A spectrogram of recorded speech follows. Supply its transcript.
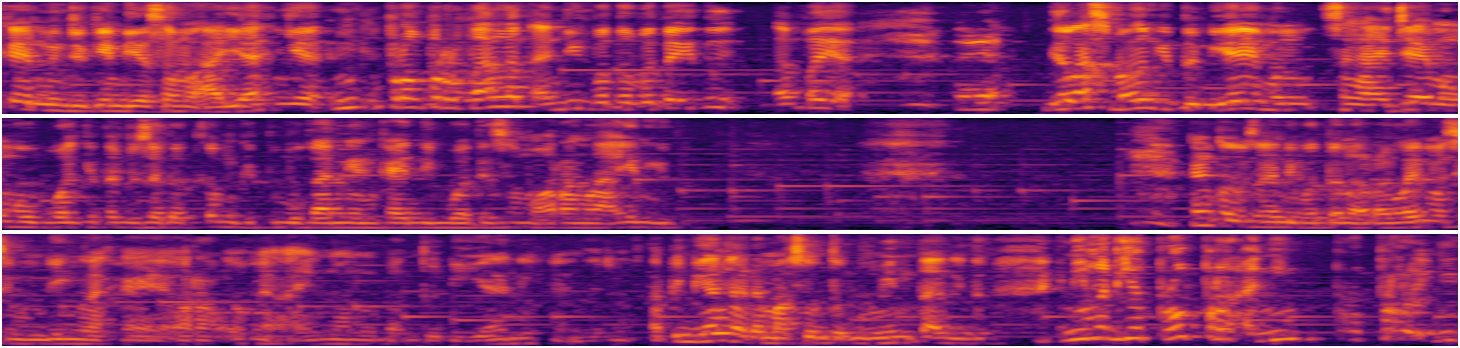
Kayak nunjukin dia sama ayahnya. Ini proper banget anjing. Foto-foto itu apa ya kayak jelas banget gitu. Dia emang sengaja emang mau buat kita bisa.com gitu. Bukan yang kayak dibuatin sama orang lain gitu. Kan kalau misalnya dibuatin orang lain masih mending lah kayak orang oh ya Aing mau membantu dia nih anjir. tapi dia nggak ada maksud untuk meminta gitu. Ini mah dia proper anjing. Proper ini.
